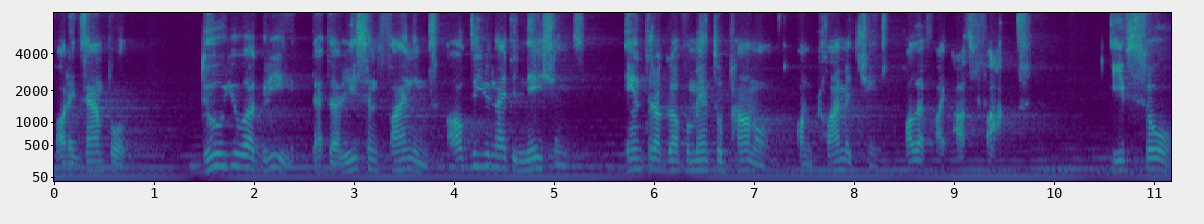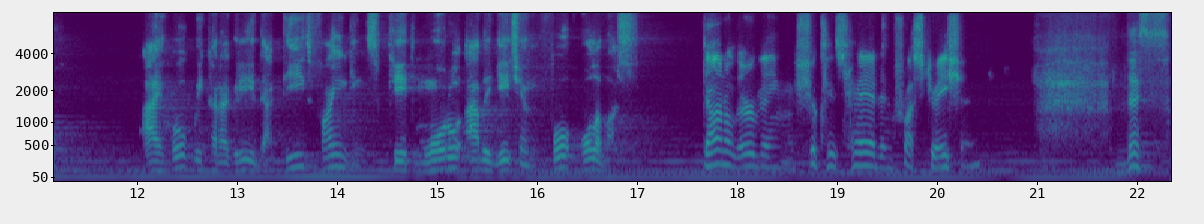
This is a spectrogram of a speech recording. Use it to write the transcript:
For example, do you agree that the recent findings of the United Nations Intergovernmental Panel on Climate Change qualify as fact? If so, I hope we can agree that these findings create moral obligation for all of us. Donald Irving shook his head in frustration. This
